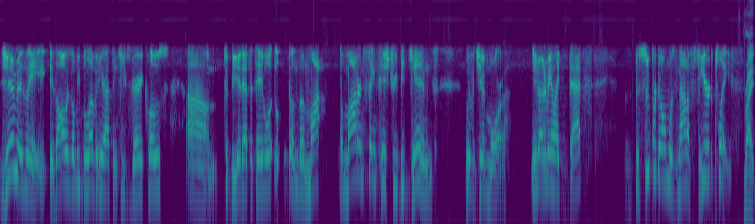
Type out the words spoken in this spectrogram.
Jim is a is always going to be beloved here. I think he's very close um, to being at the table. The the, mo- the modern Saints history begins with Jim Mora. You know what I mean? Like that's the Superdome was not a feared place. Right.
